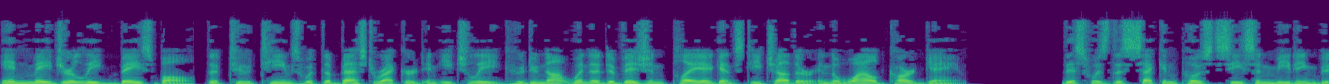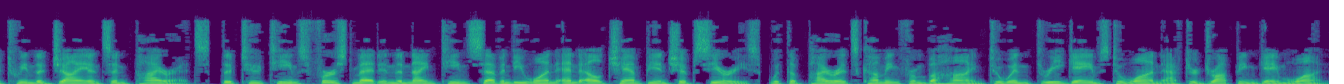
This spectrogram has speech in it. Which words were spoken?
In Major League Baseball, the two teams with the best record in each league who do not win a division play against each other in the wild card game. This was the second postseason meeting between the Giants and Pirates. The two teams first met in the 1971 NL Championship Series, with the Pirates coming from behind to win three games to one after dropping Game 1.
